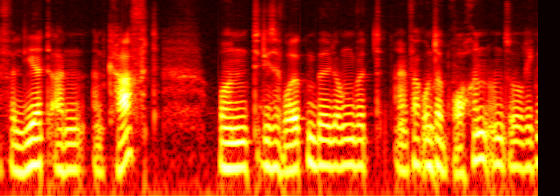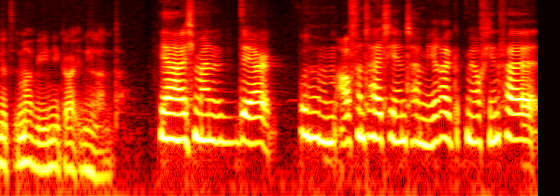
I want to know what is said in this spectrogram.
verliert an, an Kraft und diese Wolkenbildung wird einfach unterbrochen und so regnet es immer weniger inland. Ja, ich meine, der ähm, Aufenthalt hier in Tamera gibt mir auf jeden Fall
